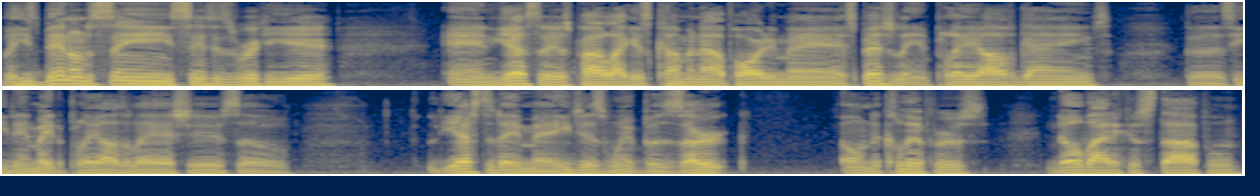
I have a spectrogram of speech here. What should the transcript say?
But he's been on the scene since his rookie year. And yesterday was probably like his coming out party, man, especially in playoff games because he didn't make the playoffs last year. So yesterday, man, he just went berserk on the Clippers. Nobody could stop him.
